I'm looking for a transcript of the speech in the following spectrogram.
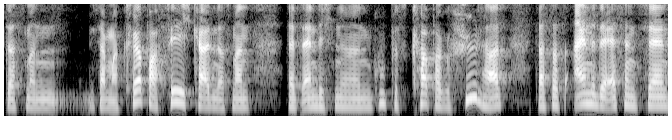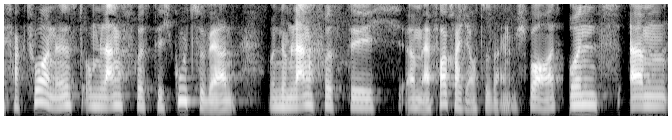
dass man, ich sag mal, Körperfähigkeiten, dass man letztendlich ein gutes Körpergefühl hat, dass das eine der essentiellen Faktoren ist, um langfristig gut zu werden und um langfristig ähm, erfolgreich auch zu sein im Sport. Und ähm,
